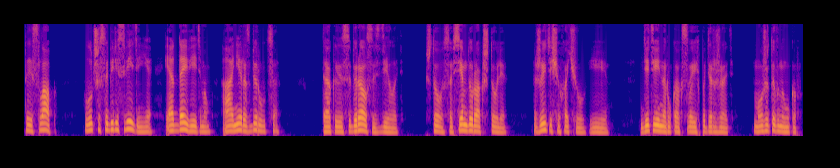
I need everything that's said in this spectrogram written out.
ты слаб. Лучше собери сведения и отдай ведьмам, а они разберутся. Так и собирался сделать. Что, совсем дурак, что ли? Жить еще хочу и детей на руках своих подержать. Может, и внуков.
